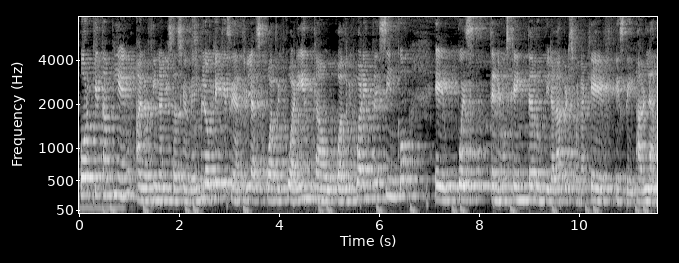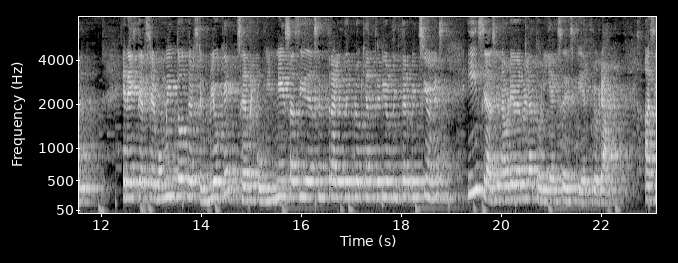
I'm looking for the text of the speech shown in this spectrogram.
porque también a la finalización del bloque que se da entre las 4 y 40 o 4 y 45, eh, pues tenemos que interrumpir a la persona que esté hablando. En el tercer momento, tercer bloque, se recogen esas ideas centrales del bloque anterior de intervenciones y se hace una breve relatoría y se despide el programa. Así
